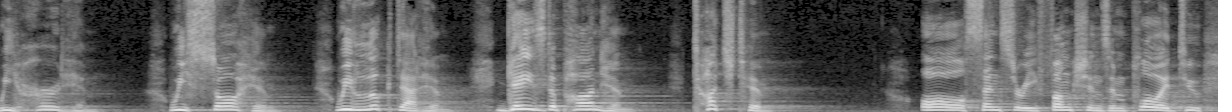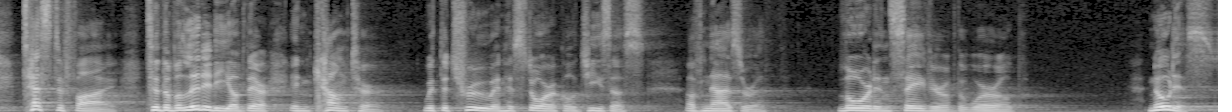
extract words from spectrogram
We heard him. We saw him. We looked at him, gazed upon him, touched him. All sensory functions employed to testify to the validity of their encounter with the true and historical Jesus of Nazareth, Lord and Savior of the world. Notice,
